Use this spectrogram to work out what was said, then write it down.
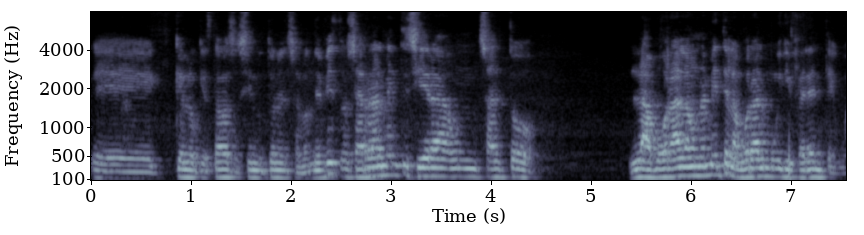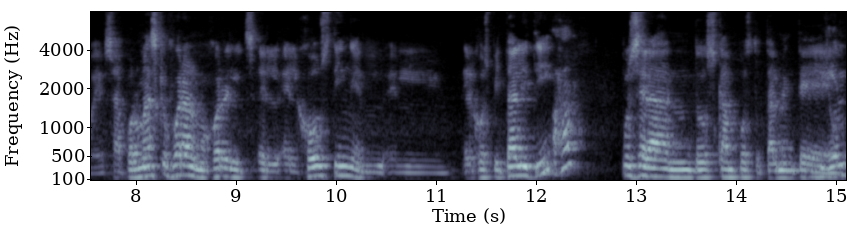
eh, que lo que estabas haciendo tú en el salón de fiesta. O sea, realmente sí era un salto laboral, a un ambiente laboral muy diferente, güey. O sea, por más que fuera a lo mejor el, el- el hosting, el, el- el hospitality, Ajá. Pues eran dos campos totalmente Bien opuestos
